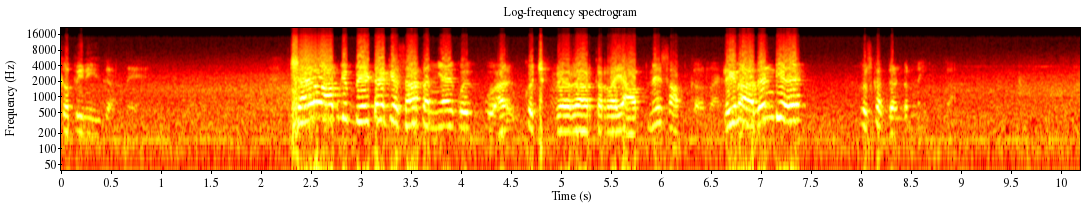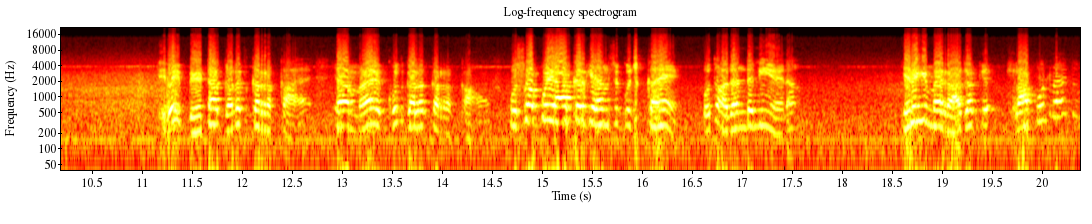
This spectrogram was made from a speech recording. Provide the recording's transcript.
कभी नहीं करते हैं। चाहे वो आपके बेटा के साथ अन्याय कोई, कुछ व्यवहार कर रहा है आपने साथ कर रहा है, लेकिन अदंड है, उसका दंड नहीं होगा भाई, बेटा गलत कर रखा है, या मैं खुद गलत कर रखा हूँ उसका कोई आकर के हमसे कुछ कहे, वो तो अदंडनीय है ना। यानी कि मैं राजा के खिलाफ बोल रहा है तुम।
